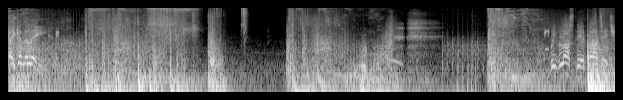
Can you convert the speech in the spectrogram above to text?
taken the lead. We've lost the advantage.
